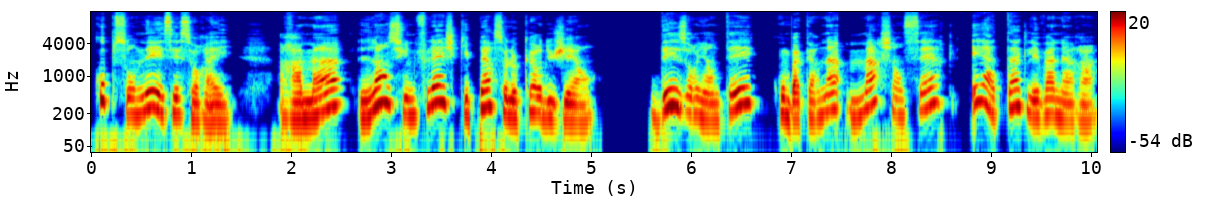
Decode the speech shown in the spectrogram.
coupe son nez et ses oreilles. Rama lance une flèche qui perce le cœur du géant. Désorienté, Kumbhakarna marche en cercle et attaque les Vanara.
